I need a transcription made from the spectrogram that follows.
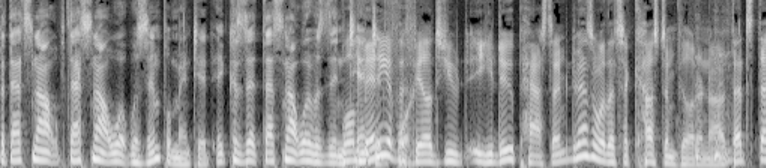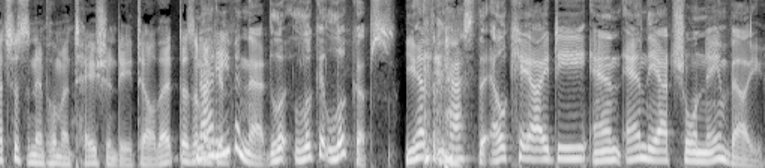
But that's not that's not what was implemented because that, that's not what was intended. Well, many of the fields you you do pass them. It depends on whether it's a custom field or not. Mm-hmm. That's that's just an implementation detail. That doesn't Not make it, even that. Look, look at lookups. You have to pass the LKID and and the actual name value.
